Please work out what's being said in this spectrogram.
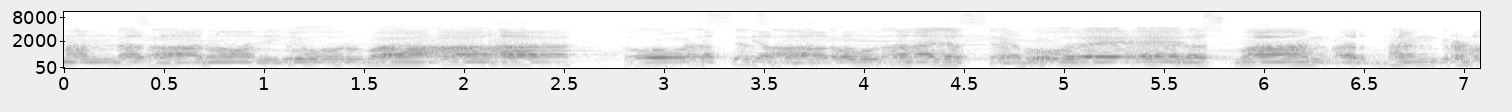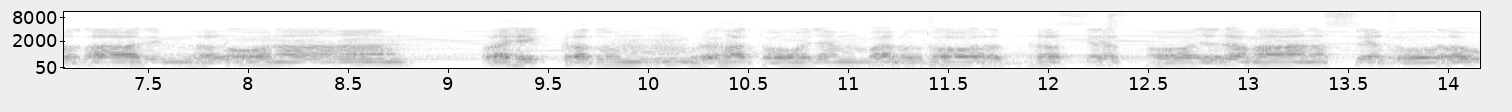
मन्दसानो निजूर्वाः तोकस्य सातौ तनयस्य भूरेरस्माम् अर्धम् कृणुतादिन्द्रगोनाम् प्रहि क्रतुम् बृहतोऽयम् वनुथो रध्रस्य स्थो यजमानस्य चोदौ।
